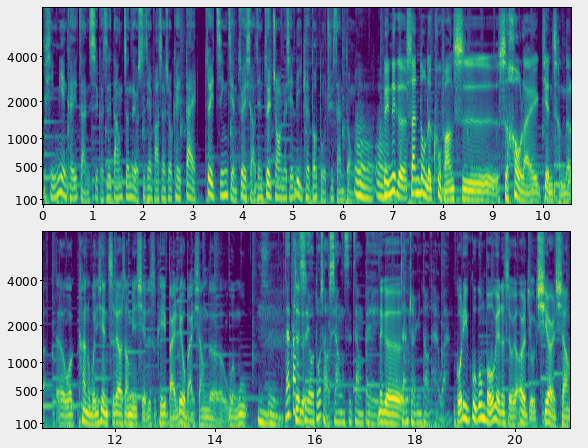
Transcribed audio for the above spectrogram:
平面可以展示，可是当真的的有事件发生的时候，可以带最精简、最小件、最重要的那些，立刻都躲去山洞。嗯嗯，对，那个山洞的库房是是后来建成的了。呃，我看文献资料上面写的是可以摆六百箱的文物。嗯，那当这个时有多少箱是这样被那个辗转运到台湾？国立故宫博物院的时候有二九七二箱，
